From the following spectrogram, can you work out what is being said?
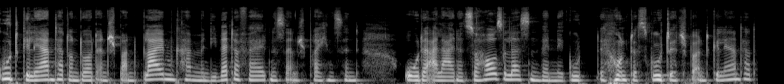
gut gelernt hat und dort entspannt bleiben kann, wenn die Wetterverhältnisse entsprechend sind, oder alleine zu Hause lassen, wenn der, gut, Hund das gut entspannt gelernt hat,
